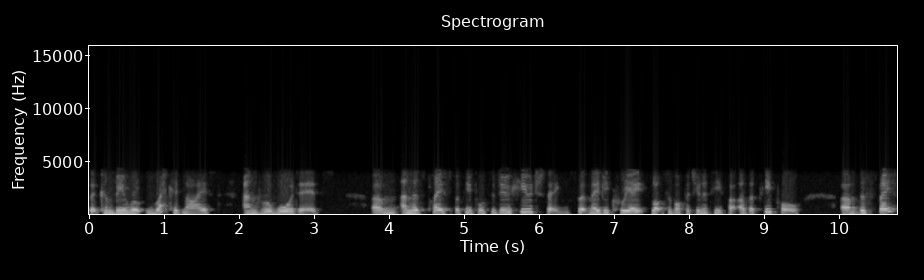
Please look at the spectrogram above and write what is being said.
that can be re- recognized and rewarded. Um, and there's place for people to do huge things that maybe create lots of opportunity for other people. Um, there's space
